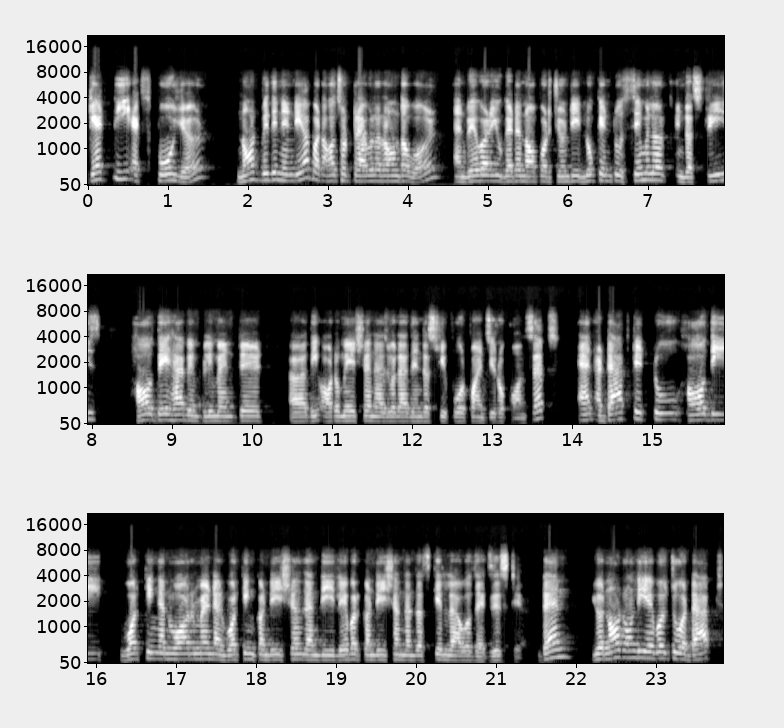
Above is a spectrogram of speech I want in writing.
get the exposure, not within India, but also travel around the world. And wherever you get an opportunity, look into similar industries, how they have implemented uh, the automation as well as Industry 4.0 concepts, and adapt it to how the working environment and working conditions and the labor conditions and the skill levels exist here. Then you're not only able to adapt,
